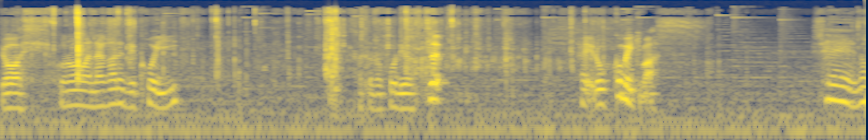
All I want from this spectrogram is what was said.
よしこのまま流れで来い。あと残り4つ。はい6個目いきます。せーの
